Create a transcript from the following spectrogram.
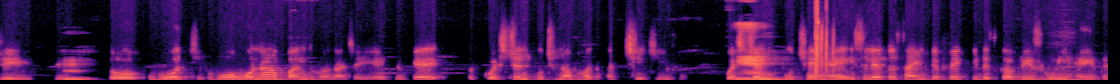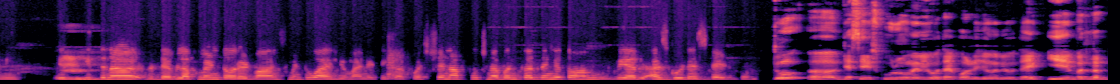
जी, जी हम्म। तो वो वो होना बंद होना चाहिए क्योंकि क्वेश्चन पूछना बहुत अच्छी चीज़ है। क्वेश्चन hmm. पूछे हैं इसलिए तो साइंटिफिक डिस्कवरीज हुई हैं इतनी। इत, hmm. इतना डेवलपमेंट और एडवांसमेंट हुआ है ह्यूमैनिटी का। क्वेश्चन आप पूछना बंद कर देंगे तो हम we are as good as dead then तो जैसे स्कूलों में भी होता है कॉलेजों में भी होता है ये मतलब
